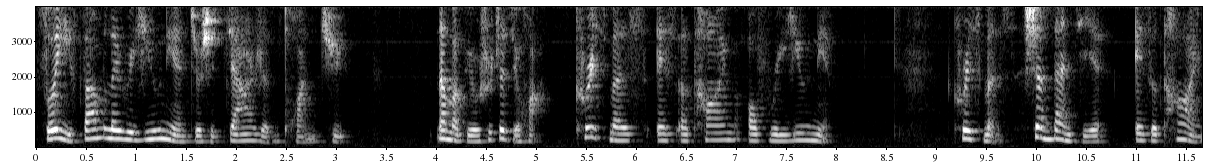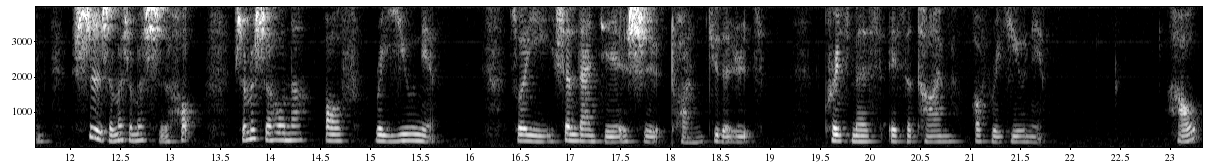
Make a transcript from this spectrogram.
所以 family reunion 就是家人团聚。那么，比如说这句话，Christmas is a time of reunion。Christmas，圣诞节 is a time 是什么什么时候？什么时候呢？Of reunion，所以圣诞节是团聚的日子。Christmas is a time of reunion。好，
